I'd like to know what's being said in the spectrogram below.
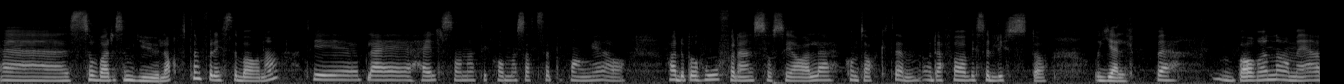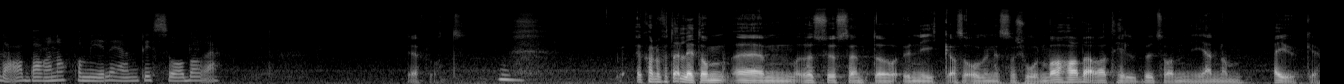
eh, så var det som julaften for disse barna. De ble helt sånn at de kom og satte seg på fanget og hadde behov for den sosiale kontakten. Og derfor har vi så lyst til å, å hjelpe barna mer, da. Barna og familien, de sårbare. Det er flott. Mm. Kan du fortelle litt om um, Ressurssenter Unik, altså organisasjonen. Hva har dere av tilbud sånn gjennom ei uke?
